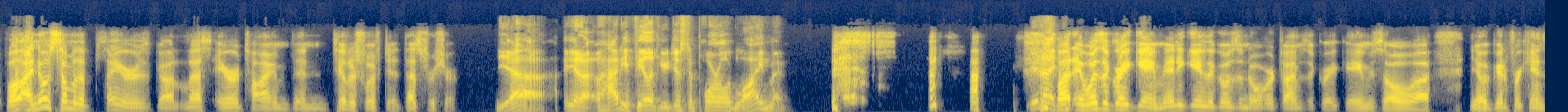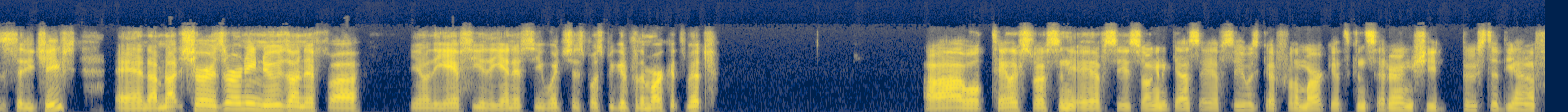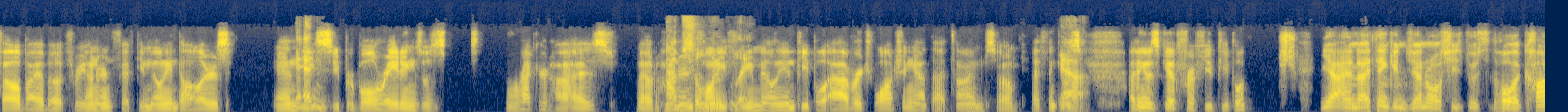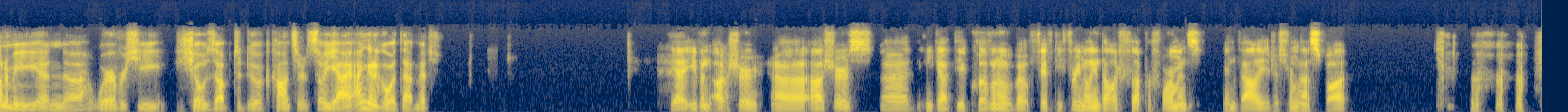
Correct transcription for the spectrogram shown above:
well, I know some of the players got less airtime than Taylor Swift did. That's for sure. Yeah, you know, how do you feel if you're just a poor old lineman? You're not- But it was a great game. Any game that goes into overtime is a great game. So, uh, you know, good for Kansas City Chiefs. And I'm not sure. Is there any news on if, uh, you know, the AFC or the NFC, which is supposed to be good for the markets, Mitch? Uh, well, Taylor Swift's in the AFC, so I'm going to guess AFC was good for the markets considering she boosted the NFL by about $350 million and the Super Bowl ratings was record highs, about 123 Absolutely. million people average watching at that time. So I think it was, I think it was good for a few people. Yeah, and I think in general she's boosted the whole economy and uh, wherever she shows up to do a concert. So yeah, I, I'm going to go with that, Mitch. Yeah, even Usher, uh, Usher's, uh, he got the equivalent of about $53 million for that performance in value just from that spot.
